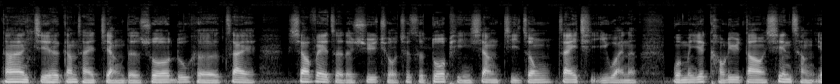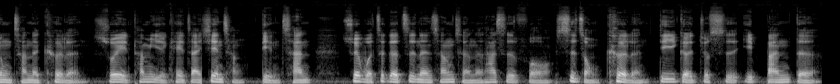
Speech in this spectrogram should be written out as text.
当然结合刚才讲的说如何在消费者的需求就是多品项集中在一起以外呢，我们也考虑到现场用餐的客人，所以他们也可以在现场点餐。所以我这个智能商城呢，它是否四种客人。第一个就是一般的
